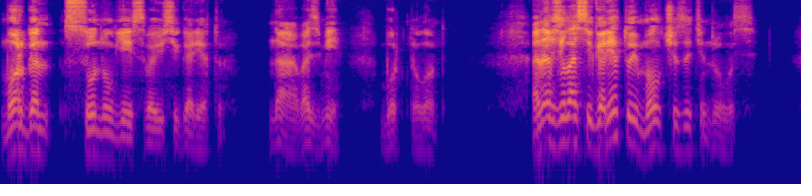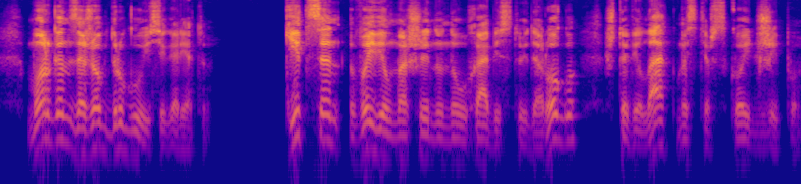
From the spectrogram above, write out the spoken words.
Морган сунул ей свою сигарету. «На, возьми», — буркнул он. Она взяла сигарету и молча затянулась. Морган зажег другую сигарету. Китсон вывел машину на ухабистую дорогу, что вела к мастерской джипу.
